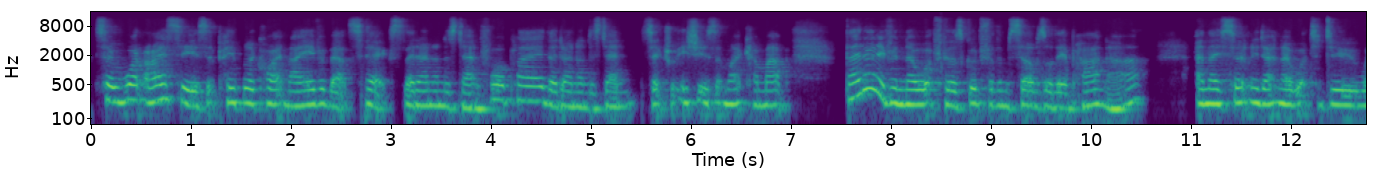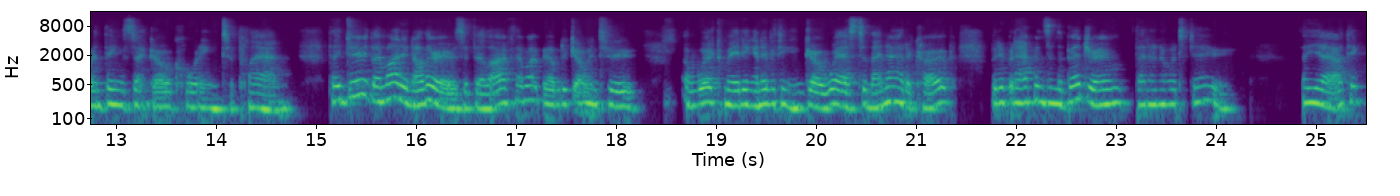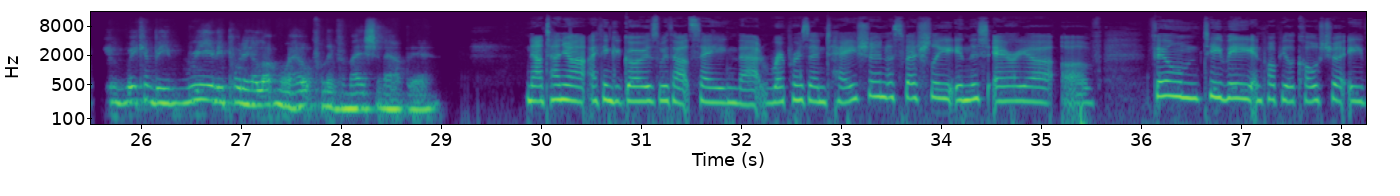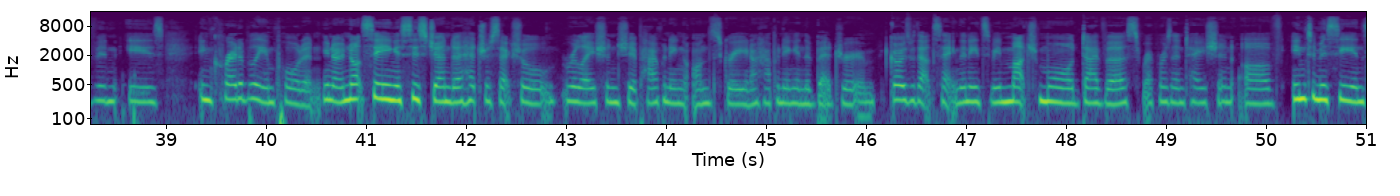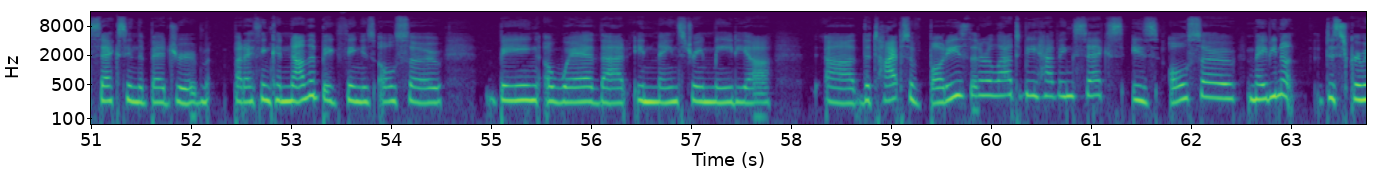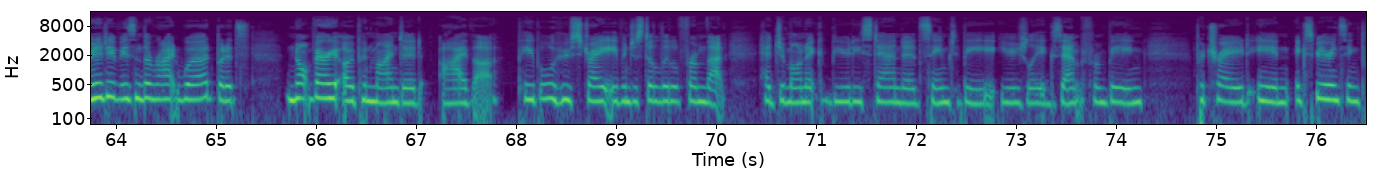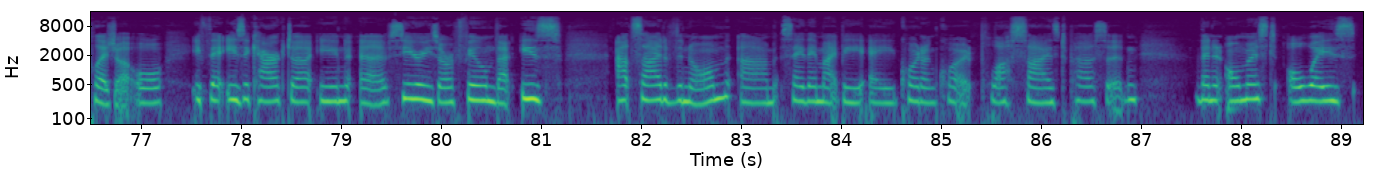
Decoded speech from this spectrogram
So, what I see is that people are quite naive about sex. They don't understand foreplay, they don't understand sexual issues that might come up. They don't even know what feels good for themselves or their partner and they certainly don't know what to do when things don't go according to plan. They do, they might in other areas of their life, they might be able to go into a work meeting and everything can go west and they know how to cope. But if it happens in the bedroom, they don't know what to do. So, yeah, I think we can be really putting a lot more helpful information out there. Now, Tanya, I think it goes without saying that representation, especially in this area of film, TV, and popular culture even is incredibly important. You know, not seeing a cisgender heterosexual relationship happening on screen or happening in the bedroom goes without saying. There needs to be much more diverse representation of intimacy and sex in the bedroom. But I think another big thing is also being aware that in mainstream media, uh, the types of bodies that are allowed to be having sex is also maybe not discriminative isn't the right word, but it's not very open minded either. People who stray even just a little from that hegemonic beauty standard seem to be usually exempt from being portrayed in experiencing pleasure, or if there is a character in a series or a film that is outside of the norm, um, say they might be a quote unquote plus sized person, then it almost always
